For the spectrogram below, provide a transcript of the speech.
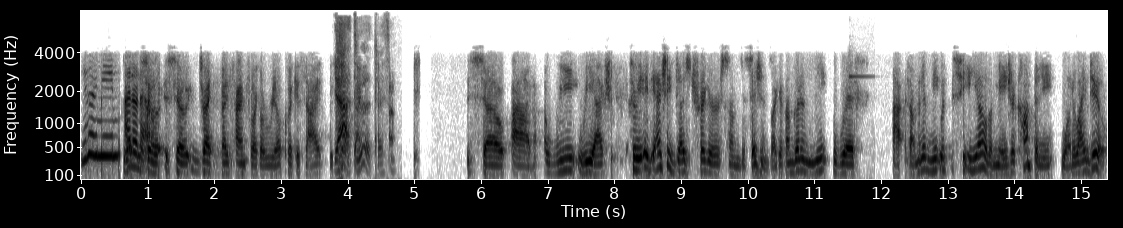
you know what I mean? I don't know. So so right, right time for like a real quick aside. Yeah, do it, Jason. So um, we we actually so it actually does trigger some decisions. Like if I'm going to meet with uh, if I'm going to meet with the CEO of a major company, what do I do?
